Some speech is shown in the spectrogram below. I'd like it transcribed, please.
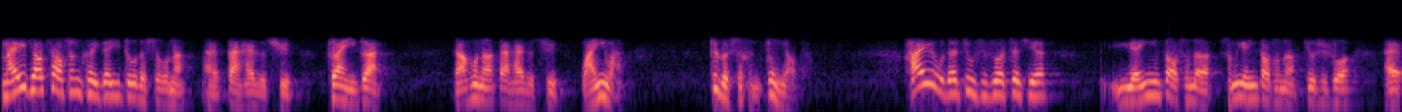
买一条跳绳，可以在一周的时候呢，哎，带孩子去转一转，然后呢，带孩子去玩一玩，这个是很重要的。还有的就是说这些原因造成的，什么原因造成的？就是说，哎，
